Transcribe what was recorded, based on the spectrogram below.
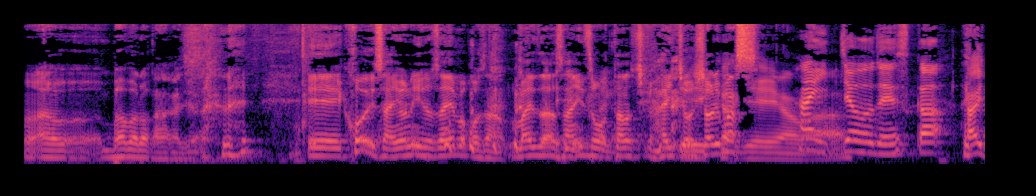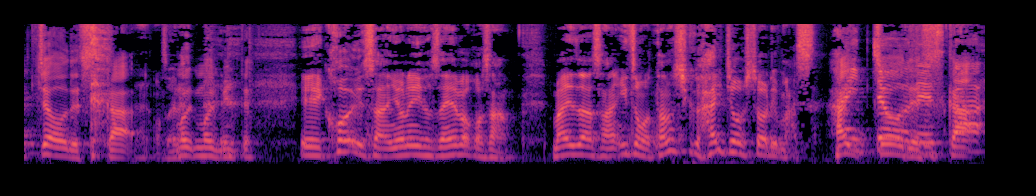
あの、ババロかなんかじゃ ないね。えー、小井さん、米広さん、エバコさん、前澤さん、いつも楽しく拝聴しております。はいどうですか？はい長ですか？もうもう一遍言ってえー、小井さん、米広さん、エバコさん、前澤さん、いつも楽しく拝聴しております。はい長ですか？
